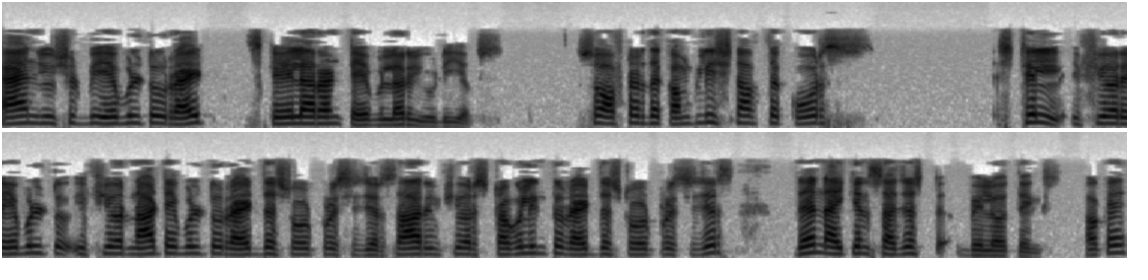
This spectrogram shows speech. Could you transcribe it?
And you should be able to write scalar and tabular UDFs so after the completion of the course still if you are able to if you are not able to write the stored procedures or if you are struggling to write the stored procedures then i can suggest below things. Okay?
